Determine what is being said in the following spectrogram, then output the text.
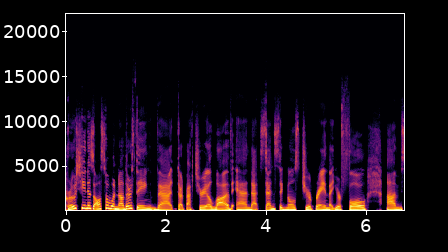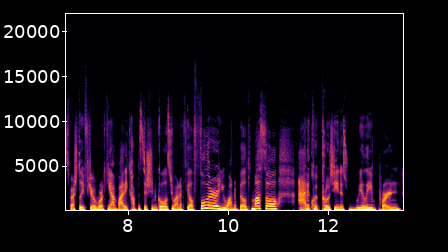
Protein is also another thing that gut bacteria love and that sends signals to your brain that you're full, um, especially if you're working on body composition goals. You want to feel fuller, you want to build muscle. Adequate protein is really important.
